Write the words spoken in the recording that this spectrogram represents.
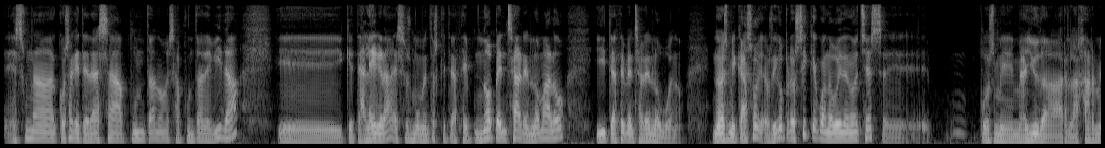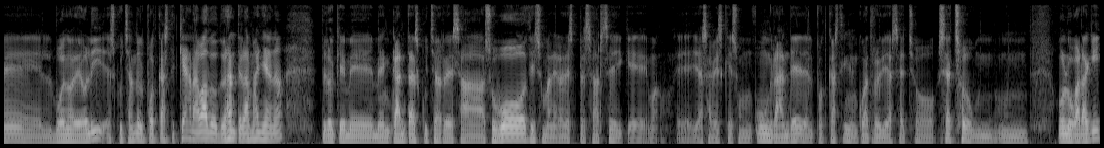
es una cosa que te da esa punta, ¿no? Esa punta de vida y que te alegra, esos momentos que te hace no pensar en lo malo y te hace pensar en lo bueno. No es mi caso, ya os digo, pero sí que cuando voy de noches eh, pues me, ayuda a relajarme el bueno de Oli escuchando el podcast que ha grabado durante la mañana, pero que me, encanta escuchar esa, su voz y su manera de expresarse y que, bueno, eh, ya sabéis que es un, grande del podcasting, en cuatro días se ha hecho, se ha hecho un, lugar aquí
